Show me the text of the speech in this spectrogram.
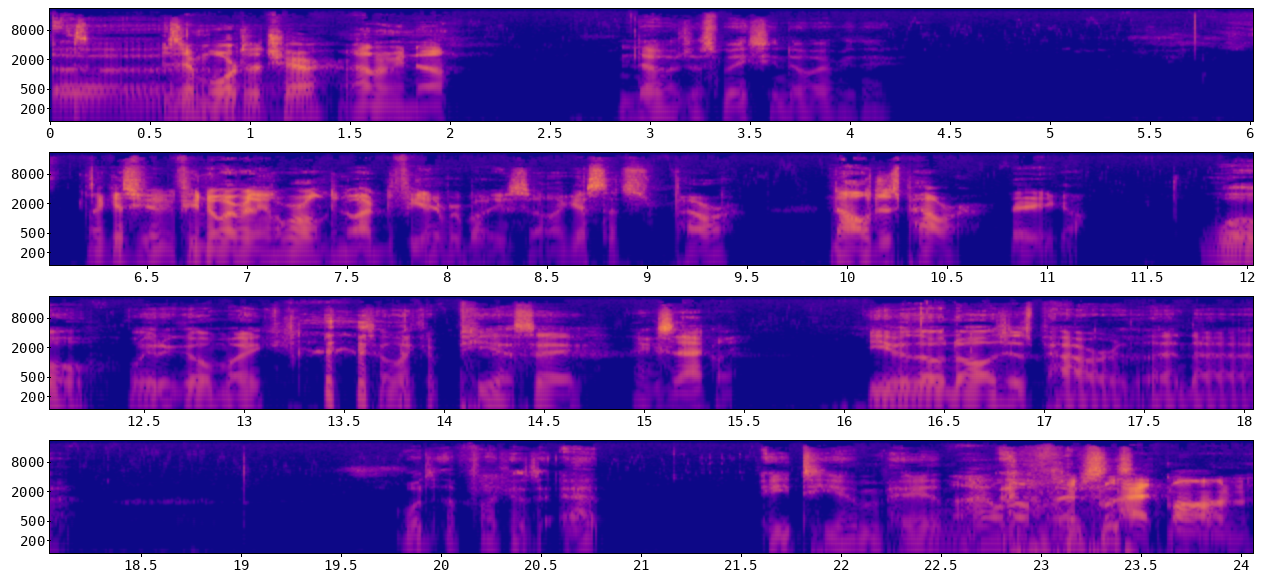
Uh, Is there more to the chair? I don't even know. No, it just makes you know everything. I guess if you, if you know everything in the world, you know how to defeat everybody. So I guess that's power. Knowledge is power. There you go. Whoa, way to go, Mike. Sound like a PSA. Exactly. Even though knowledge is power, then uh, what the fuck is at ATM pan? I don't know. This? Atman.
